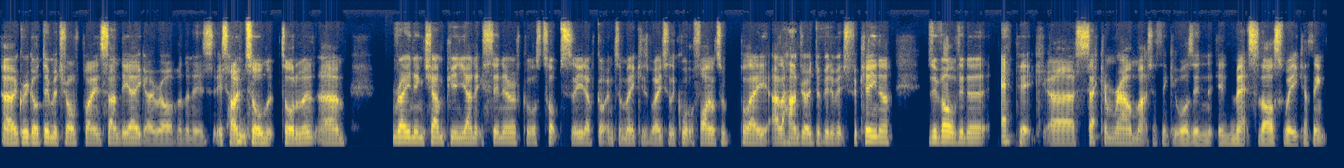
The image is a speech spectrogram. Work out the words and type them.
uh, Grigor Dimitrov playing San Diego rather than his his home tour- tournament. Um, reigning champion Jannik Sinner, of course, top seed. I've got him to make his way to the quarterfinal to play Alejandro Davidovich Fokina was involved in an epic uh, second round match. I think it was in in Metz last week. I think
